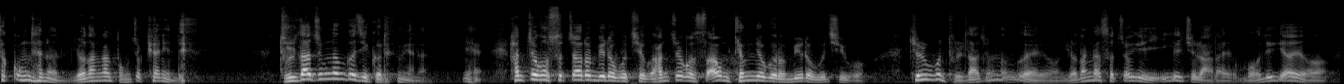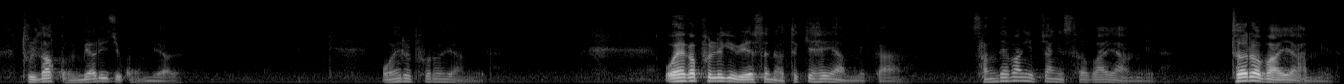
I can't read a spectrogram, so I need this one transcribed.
특공대는 요단강 동쪽 편인데, 둘 다 죽는 거지, 그러면은. 예. 한쪽은 숫자로 밀어붙이고, 한쪽은 싸움 경력으로 밀어붙이고, 결국은 둘 다 죽는 거예요. 요단강 서쪽이 이길 줄 알아요. 못 이겨요. 둘 다 공멸이지 공멸. 오해를 풀어야 합니다. 오해가 풀리기 위해서는 어떻게 해야 합니까? 상대방 입장에 서봐야 합니다. 들어봐야 합니다.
